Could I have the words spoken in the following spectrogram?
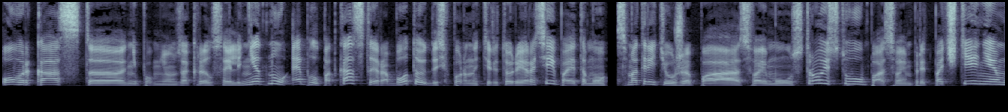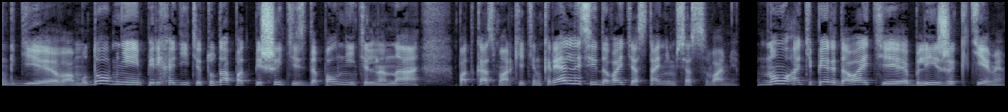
Overcast, э, не помню, он закрылся или нет, ну, Apple подкасты работают до сих пор на территории России, поэтому смотрите уже по своему устройству, по своим предпочтениям, где вам удобнее, переходите туда, подпишитесь дополнительно на подкаст «Маркетинг реальности» давайте останемся с вами. Ну, а теперь давайте ближе к теме.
